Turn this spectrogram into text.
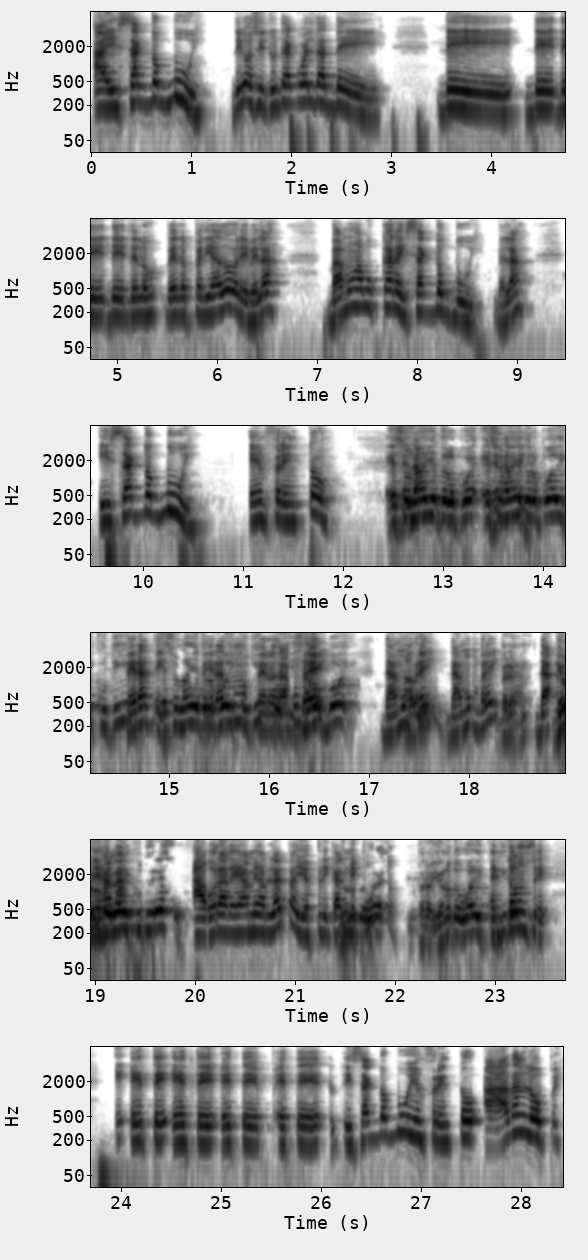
A Isaac Dogbuy, digo, si tú te acuerdas de, de, de, de, los, de los peleadores, ¿verdad? Vamos a buscar a Isaac Dogbuy, ¿verdad? Isaac Dogbuy enfrentó. Eso ¿verdad? nadie te lo puede, eso Espérate. nadie te lo puede discutir. Espérate. Eso nadie te lo puede discutir. pero dame un break. Dame un break, dame un break. Pero da- da- yo no te voy a discutir eso. ahora déjame hablar para yo explicar Yo no mi a- punto. pero yo no te voy a discutir Entonces, este, este, este, este, Isaac Dogbuy enfrentó a Adam López,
